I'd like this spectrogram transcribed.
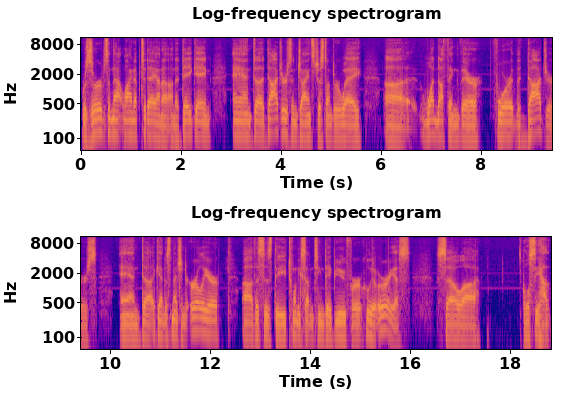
reserves in that lineup today on a on a day game and uh, Dodgers and Giants just underway. Uh, one nothing there for the Dodgers, and uh, again, as mentioned earlier, uh, this is the 2017 debut for Julio Urias. So we'll see how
